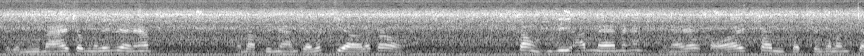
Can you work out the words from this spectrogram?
ก็จะมีมาให้ชมกันเรื่อยๆนะครับสำหรับทีมงานเกี่ยวรถเกี่ยวแล้วก็ช่องอีวีอาร์แมนนะฮะยังไงก็ขอให้ท่านกดเป็นกำลังใจ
